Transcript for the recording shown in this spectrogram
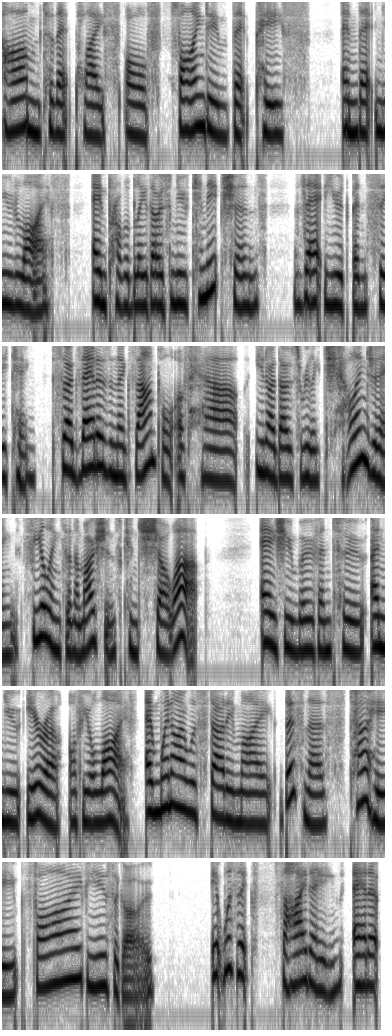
come to that place of finding that peace and that new life and probably those new connections that you'd been seeking. So that is an example of how, you know, those really challenging feelings and emotions can show up as you move into a new era of your life. And when I was starting my business, Tahi, five years ago, it was exciting and it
